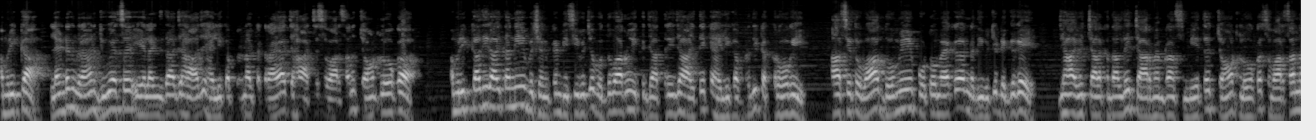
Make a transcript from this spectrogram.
ਅਮਰੀਕਾ, ਲੈਂਡਿੰਗ ਦੌਰਾਨ ਯੂਐਸ ਏਅਰਲਾਈਨਜ਼ ਦਾ ਜਹਾਜ਼ ਹੈਲੀਕਾਪਟਰ ਨਾਲ ਟਕਰਾਇਆ, ਜਹਾਜ਼ 'ਚ ਸਵਾਰ ਸਨ 64 ਲੋਕ। ਅਮਰੀਕਾ ਦੀ ਰਾਜਧਾਨੀ ਵਾਸ਼ਿੰਗਟਨ ਡੀਸੀ ਵਿੱਚ ਬੁੱਧਵਾਰ ਨੂੰ ਇੱਕ ਯਾਤਰੀ ਜਹਾਜ਼ ਤੇ ਇੱਕ ਹੈਲੀਕਾਪਟਰ ਦੀ ਟੱਕਰ ਹੋ ਗਈ। ਹਾਦਸੇ ਤੋਂ ਬਾਅਦ ਦੋਵੇਂ ਪੋਟੋਮੈਕ ਨਦੀ ਵਿੱਚ ਡਿੱਗ ਗਏ। ਜਹਾਜ਼ ਵਿੱਚ ਚਾਲਕ ਦਲ ਦੇ 4 ਮੈਂਬਰਾਂ ਸਮੇਤ 64 ਲੋਕ ਸਵਾਰ ਸਨ।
